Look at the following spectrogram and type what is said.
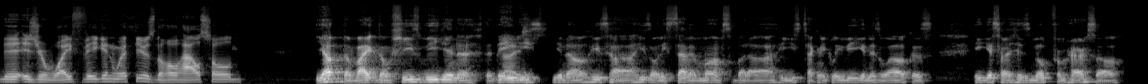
Is your wife vegan with you? Is the whole household Yep, the right though she's vegan. Uh, the baby's, nice. you know, he's uh he's only seven months, but uh he's technically vegan as well because he gets her his milk from her. So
